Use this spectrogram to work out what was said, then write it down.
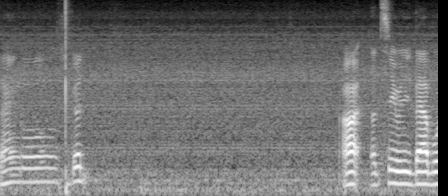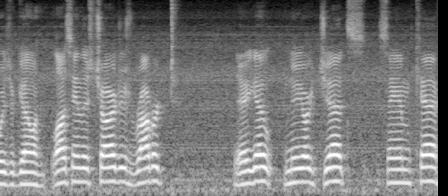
Bengals. Good. Alright, let's see where these bad boys are going. Los Angeles Chargers, Robert. There you go. New York Jets, Sam K.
